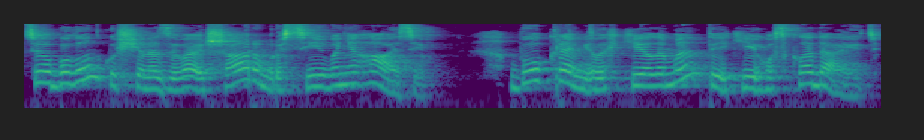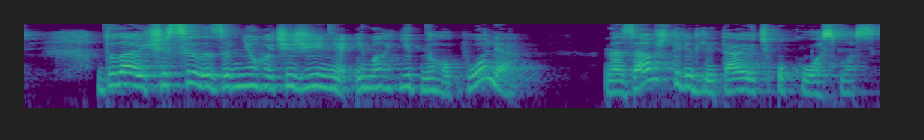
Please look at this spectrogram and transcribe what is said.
Цю оболонку ще називають шаром розсіювання газів, бо окремі легкі елементи, які його складають, долаючи сили земного тяжіння і магнітного поля, назавжди відлітають у космос.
